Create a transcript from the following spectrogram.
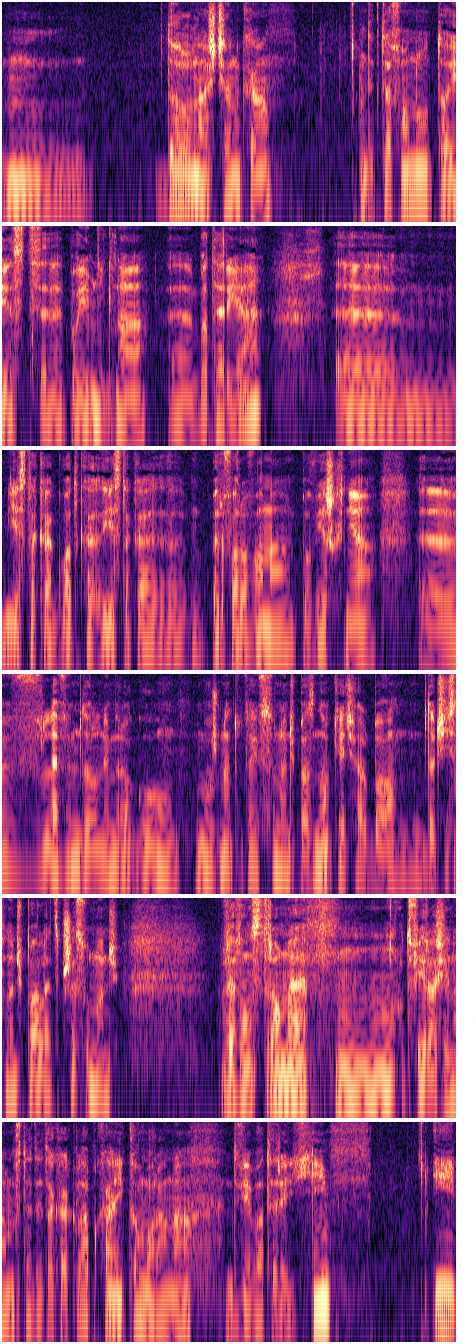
Mm, dolna ścianka dyktafonu to jest pojemnik na baterię. Jest taka gładka, jest taka perforowana powierzchnia e, w lewym dolnym rogu. Można tutaj wsunąć paznokieć albo docisnąć palec, przesunąć w lewą stronę. Mm, otwiera się nam wtedy taka klapka i komora na dwie bateryjki. i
